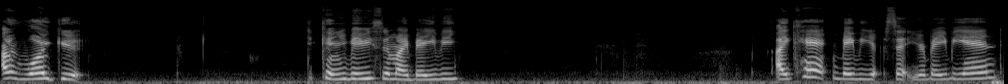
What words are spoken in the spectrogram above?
I like it. Can you babysit my baby? I can't babysit your baby and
